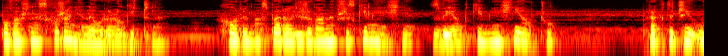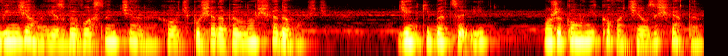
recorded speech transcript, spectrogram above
Poważne schorzenie neurologiczne. Chory ma sparaliżowane wszystkie mięśnie, z wyjątkiem mięśni oczu. Praktycznie uwięziony jest we własnym ciele, choć posiada pełną świadomość. Dzięki BCI może komunikować się ze światem.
